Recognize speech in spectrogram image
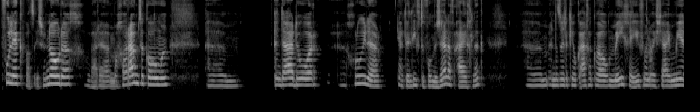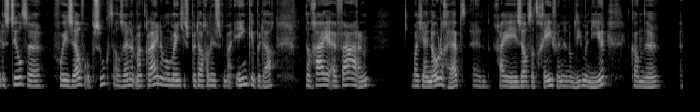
voel ik? Wat is er nodig? Waar uh, mag er ruimte komen? Ehm, en daardoor groeide ja, de liefde voor mezelf eigenlijk. en dat wil ik je ook eigenlijk wel meegeven. Als jij meer de stilte voor jezelf opzoekt, al zijn het maar kleine momentjes per dag, al is het maar één keer per dag, dan ga je ervaren wat jij nodig hebt en ga je jezelf dat geven. En op die manier kan de uh,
